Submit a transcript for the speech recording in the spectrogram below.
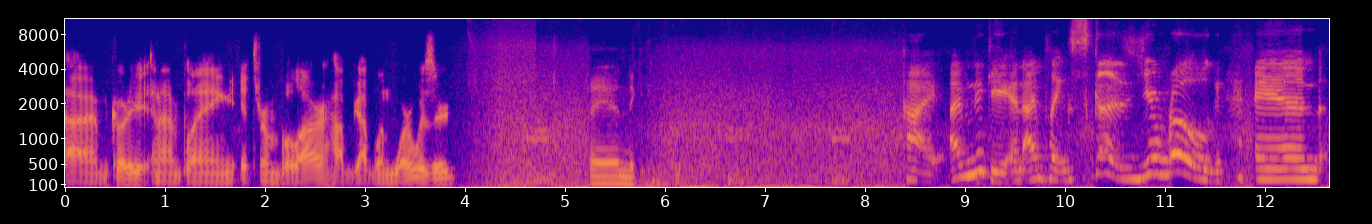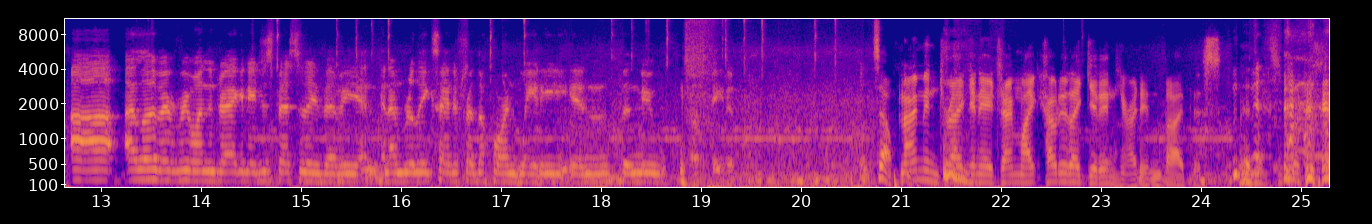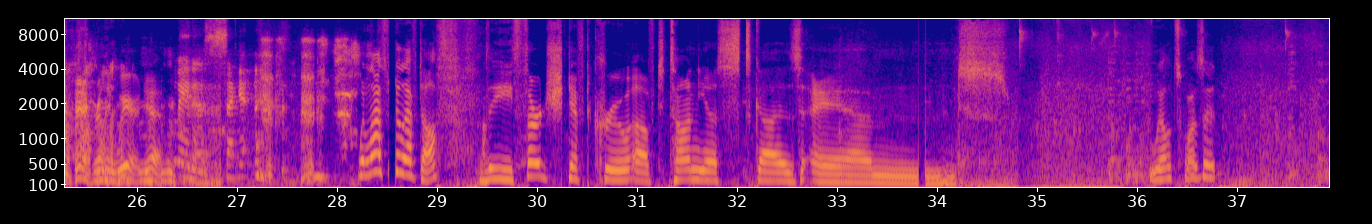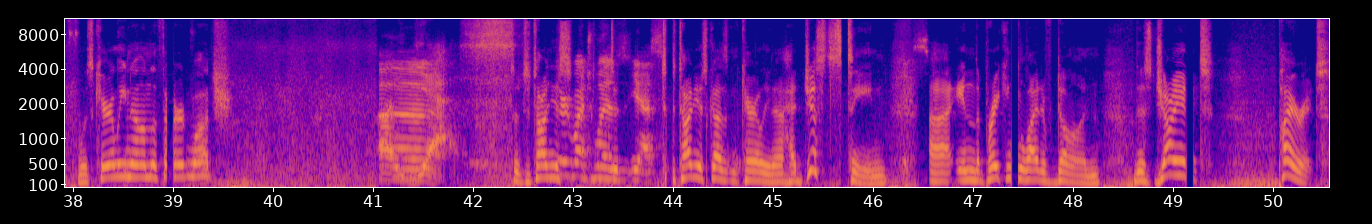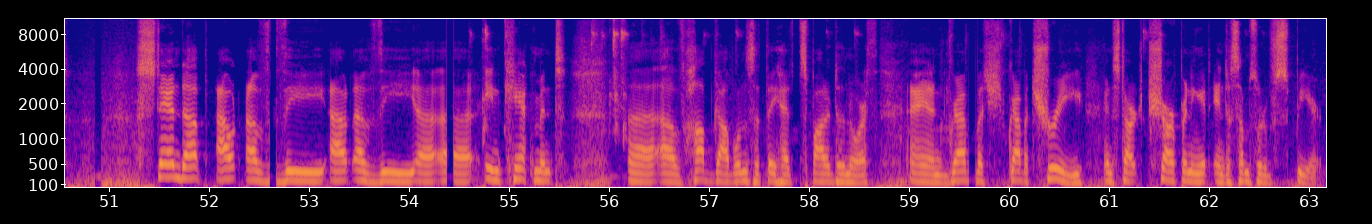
Hi, I'm Koty, and I'm playing Ithrim Volar, Hobgoblin War Wizard. And Nikki. Hi, I'm Nikki, and I'm playing Skuzz, your rogue. And uh, I love everyone in Dragon Age, especially Vivienne, and I'm really excited for the Horned Lady in the new updated. So, When I'm in Dragon Age, I'm like, how did I get in here? I didn't buy this. it's really weird, yeah. Wait a second. When last we left off, the third shift crew of Titania, Skuzz, and. Who else was it? Was Carolina on the third watch? Uh, yes. So Titania, Third watch was yes. Titania's cousin Carolina had just seen, uh, in the breaking light of dawn, this giant pirate stand up out of the out of the uh, uh, encampment uh, of hobgoblins that they had spotted to the north, and grab a grab a tree and start sharpening it into some sort of spear.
